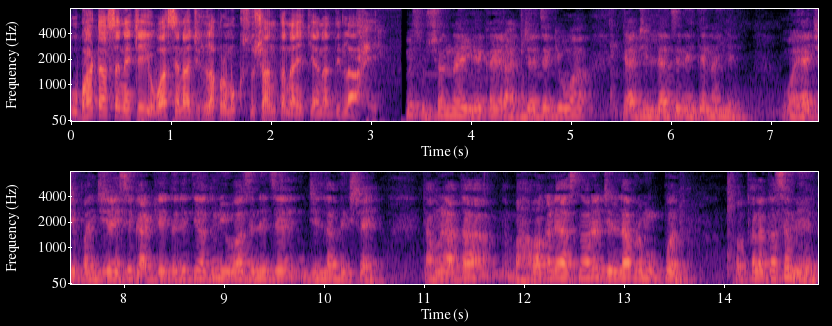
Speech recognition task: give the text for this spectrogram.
उभाटा सेनेचे युवासेना जिल्हाप्रमुख सुशांत नाईक यांना दिला आहे. सुशांत नाईक हे काही राज्याचे किंवा या जिल्ह्याचे नेते नाही आहेत. वयाची पंचेचाळीसी गाठली तरी ते अजून युवासेनेचे जिल्हाध्यक्ष आहेत. त्यामुळे आता भावाकडे असणारं जिल्हा प्रमुख पद स्वतःला कसं मिळेल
